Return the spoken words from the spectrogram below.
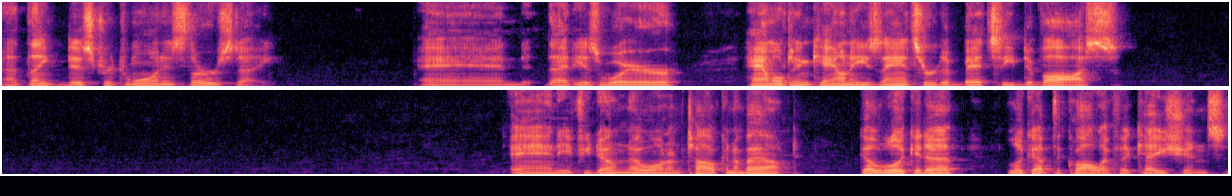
I think District One is Thursday, and that is where Hamilton County's answer to Betsy DeVos. And if you don't know what I'm talking about, go look it up. Look up the qualifications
